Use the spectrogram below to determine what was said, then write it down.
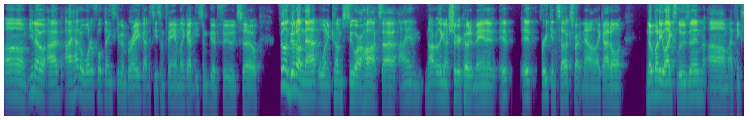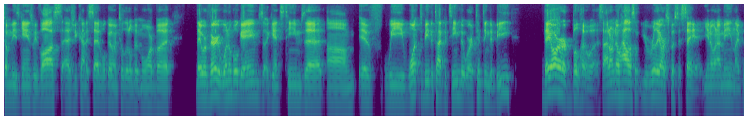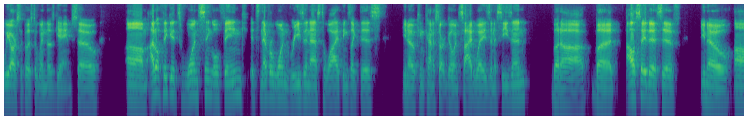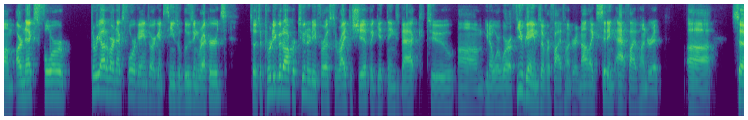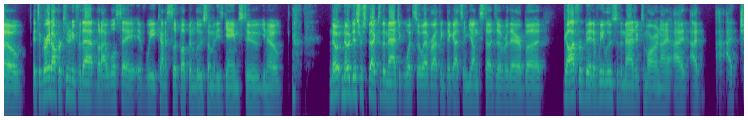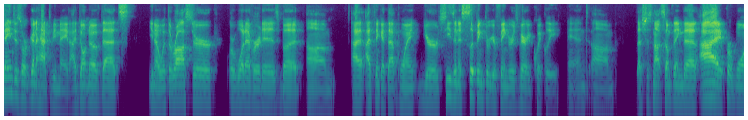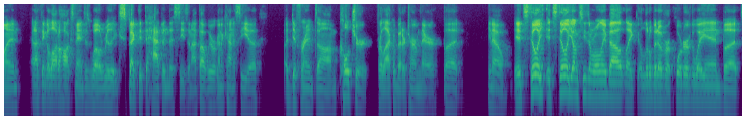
Um, you know, I I had a wonderful Thanksgiving break. Got to see some family. Got to eat some good food. So feeling good on that. But when it comes to our Hawks, I I am not really going to sugarcoat it, man. It, it it freaking sucks right now. Like I don't. Nobody likes losing. Um, I think some of these games we've lost, as you kind of said, we'll go into a little bit more, but they were very winnable games against teams that, um, if we want to be the type of team that we're attempting to be, they are below us. I don't know how else you really are supposed to say it. You know what I mean? Like we are supposed to win those games. So um, I don't think it's one single thing. It's never one reason as to why things like this, you know, can kind of start going sideways in a season. But uh, but I'll say this: if you know, um, our next four, three out of our next four games are against teams with losing records so it's a pretty good opportunity for us to right the ship and get things back to, um, you know, where we're a few games over 500, not like sitting at 500. Uh, so it's a great opportunity for that. But I will say, if we kind of slip up and lose some of these games to, you know, no no disrespect to the Magic whatsoever. I think they got some young studs over there, but God forbid if we lose to the Magic tomorrow night, I I, I changes are going to have to be made. I don't know if that's you know with the roster or whatever it is. But um, I, I, think at that point, your season is slipping through your fingers very quickly. And um, that's just not something that I, for one, and I think a lot of Hawks fans as well, really expect it to happen this season. I thought we were going to kind of see a, a different um, culture, for lack of a better term, there. But you know, it's still it's still a young season. We're only about like a little bit over a quarter of the way in, but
